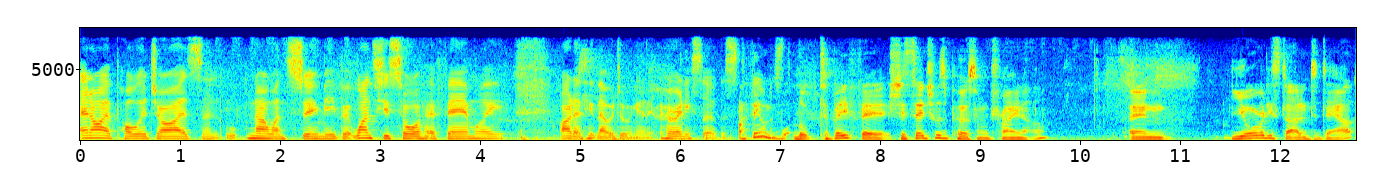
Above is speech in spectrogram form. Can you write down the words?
and I apologise, and no one sue me, but once you saw her family, I don't think they were doing any, her any service. I think, honest. look, to be fair, she said she was a personal trainer, and you're already starting to doubt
